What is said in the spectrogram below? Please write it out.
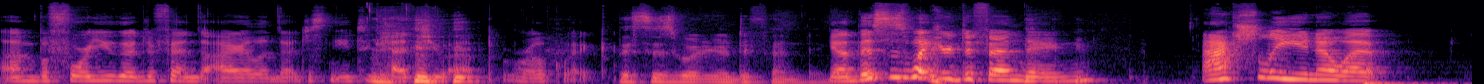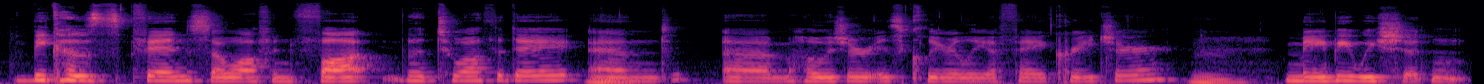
Um, before you go defend Ireland, I just need to catch you up real quick. This is what you're defending. Yeah, this is what you're defending. Actually, you know what? Because Finn so often fought the Tuatha Dé, and um, Hozier is clearly a fey creature. Hmm. Maybe we shouldn't.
